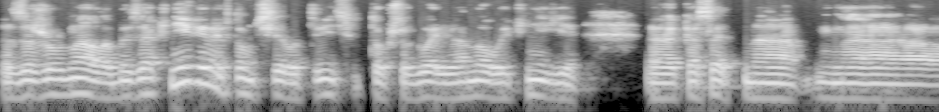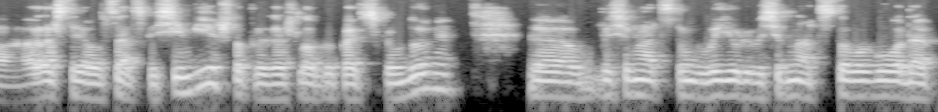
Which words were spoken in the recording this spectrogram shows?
за журналом и за книгами, в том числе, вот видите, только что говорили о новой книге касательно расстрела царской семьи, что произошло в Ипатьевском доме 18, в июле 18 года.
